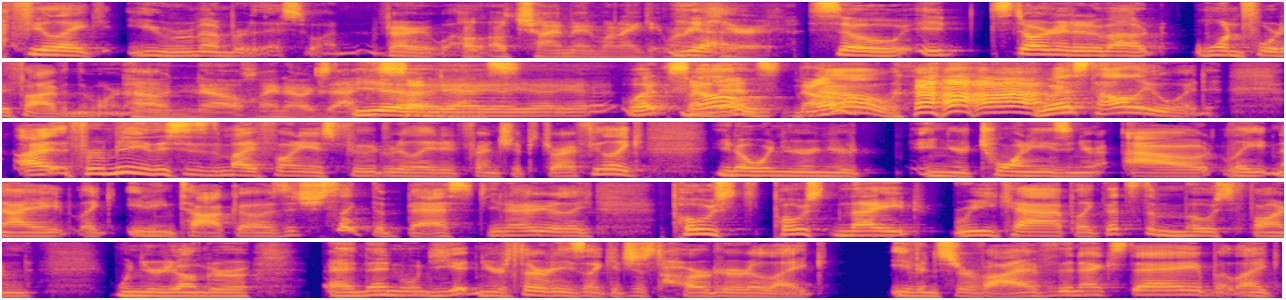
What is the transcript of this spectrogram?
I feel like you remember this one very well. I'll, I'll chime in when I get when Yeah. I hear it. So it started at about 1.45 in the morning. Oh no, I know exactly. yeah, Sundance. yeah, yeah, yeah, yeah. What? Sundance? No, No. no. West Hollywood. I for me, this is my funniest food related friendship story. I feel like you know when you're in your in your 20s and you're out late night like eating tacos it's just like the best you know you're like post post night recap like that's the most fun when you're younger and then when you get in your 30s like it's just harder to like even survive the next day but like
